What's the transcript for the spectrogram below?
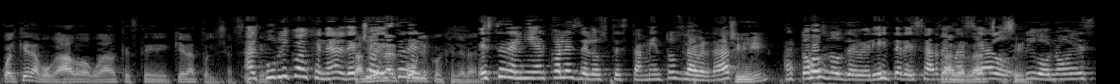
cualquier abogado o abogada que esté, quiera actualizarse. Al público en general, de hecho, este, del, este del miércoles de los testamentos, la verdad, a todos nos debería interesar demasiado. Digo, no es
